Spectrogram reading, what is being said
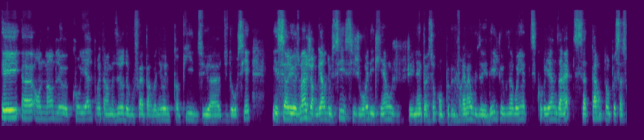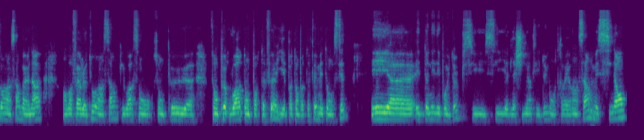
Et euh, on demande le courriel pour être en mesure de vous faire parvenir une copie du, euh, du dossier. Et sérieusement, je regarde aussi si je vois des clients où j'ai l'impression qu'on peut vraiment vous aider. Je vais vous envoyer un petit courriel en disant si ça tente, on peut s'asseoir ensemble à une heure, on va faire le tour ensemble, puis voir si on, peut euh, si on peut revoir ton portefeuille, pas ton portefeuille, mais ton site, et, euh, et te donner des pointeurs. Puis s'il y a de la chimie entre les deux, bon, on travaillera ensemble. Mais sinon,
